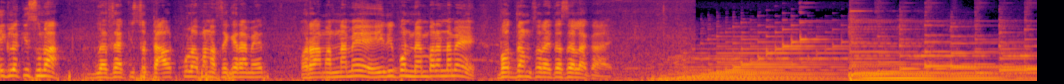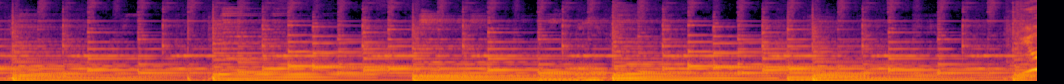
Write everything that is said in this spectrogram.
এগুলো কিছু না। এগুলা যা কিছু টাউট পোলাপান আছে গ্রামের। ওরা আমার নামে এই রিপন মেম্বারের নামে বদনাম চড়াইতেছে এলাকায়। প্রিয়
